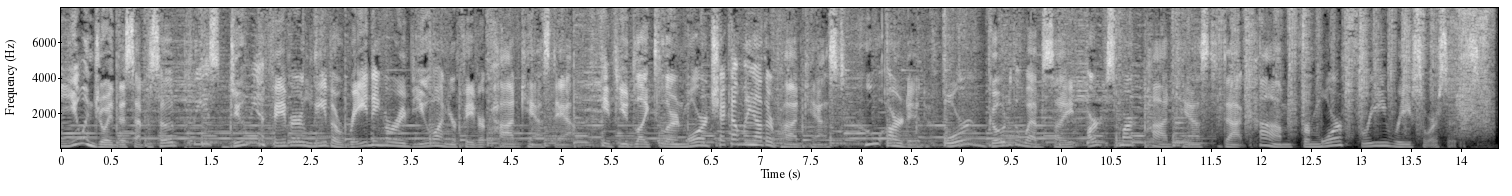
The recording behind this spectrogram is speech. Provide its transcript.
If you enjoyed this episode, please do me a favor, leave a rating or review on your favorite podcast app. If you'd like to learn more, check out my other podcast, Who Arted, or go to the website artsmartpodcast.com for more free resources.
